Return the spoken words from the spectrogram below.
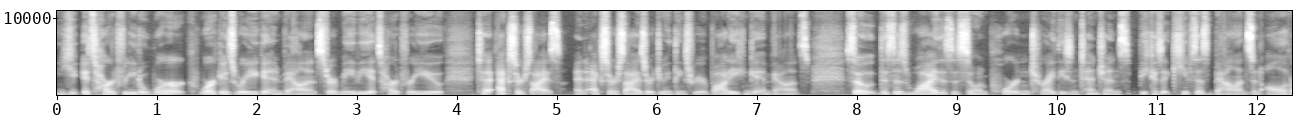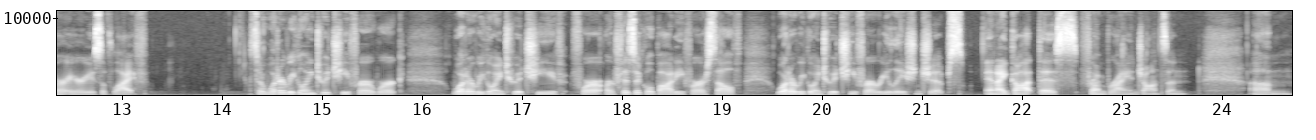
it's hard for you to work. Work is where you get imbalanced, or maybe it's hard for you to exercise, and exercise or doing things for your body can get imbalanced. So, this is why this is so important to write these intentions because it keeps us balanced in all of our areas of life. So, what are we going to achieve for our work? What are we going to achieve for our physical body, for ourselves? What are we going to achieve for our relationships? And I got this from Brian Johnson. Um,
